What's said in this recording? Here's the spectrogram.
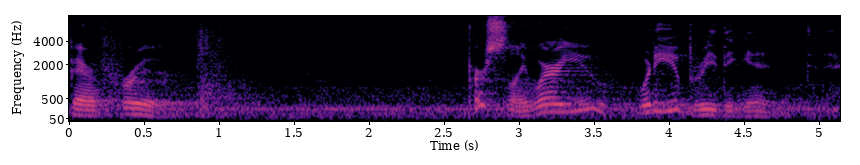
bear fruit. Personally, where are you? What are you breathing in? Today?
